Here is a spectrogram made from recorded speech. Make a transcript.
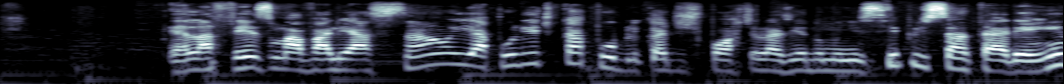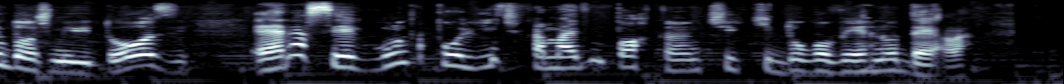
ela fez uma avaliação e a política pública de esporte e lazer no município de Santarém, em 2012, era a segunda política mais importante que do governo dela,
